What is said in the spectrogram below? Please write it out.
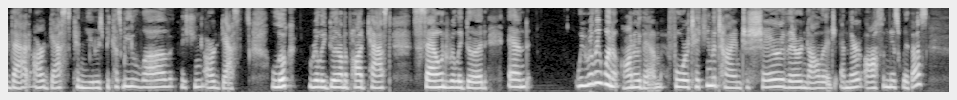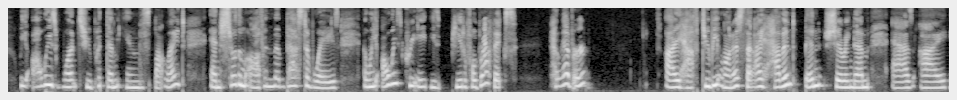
that our guests can use because we love making our guests look really good on the podcast, sound really good, and we really want to honor them for taking the time to share their knowledge and their awesomeness with us. We always want to put them in the spotlight and show them off in the best of ways, and we always create these beautiful graphics. However, I have to be honest that I haven't been sharing them as I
